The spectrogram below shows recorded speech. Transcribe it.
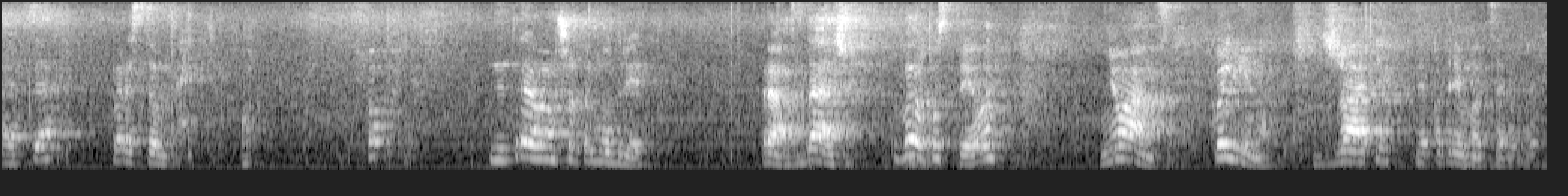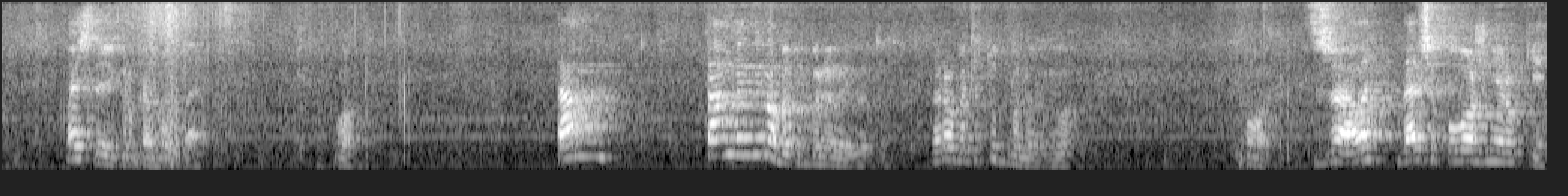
а ця переставляєте. Не треба вам щось мудрити. Раз, далі. Ви опустили. Нюанси. Коліна. Зжаті. Не потрібно це робити. Бачите, як рука болтається. О. Там, там ви не робите больовий отут. Робите тут больовий. О. О. Зжали. Далі положення руки.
